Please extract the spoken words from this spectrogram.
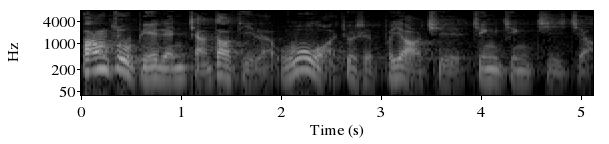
帮助别人。讲到底了，无我就是不要去斤斤计较，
